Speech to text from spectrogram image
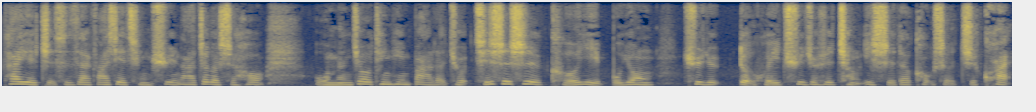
他也只是在发泄情绪，那这个时候。我们就听听罢了，就其实是可以不用去怼回去，就是逞一时的口舌之快。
